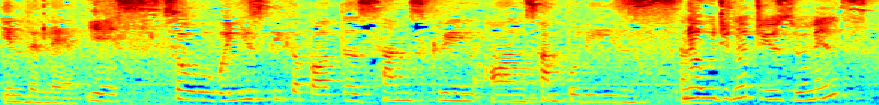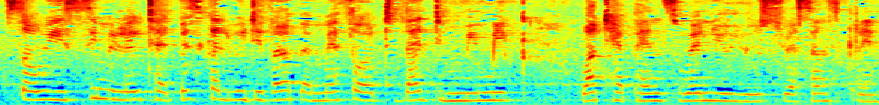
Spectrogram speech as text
in the lab. Yes. So, when you speak about the sunscreen on somebody's. No, we do not use women's. So we simulated. Basically, we developed a method that mimic what happens when you use your sunscreen.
